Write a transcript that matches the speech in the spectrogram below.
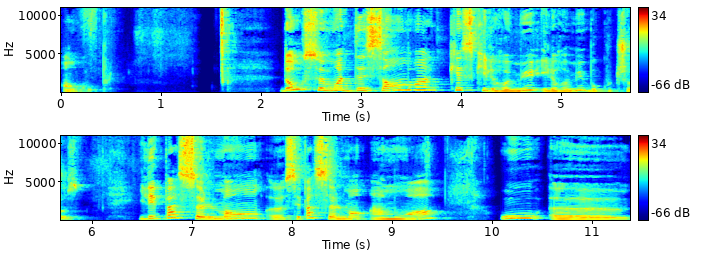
en couple? Donc ce mois de décembre, qu'est-ce qu'il remue? Il remue beaucoup de choses. Il n'est pas seulement, euh, c'est pas seulement un mois où euh,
